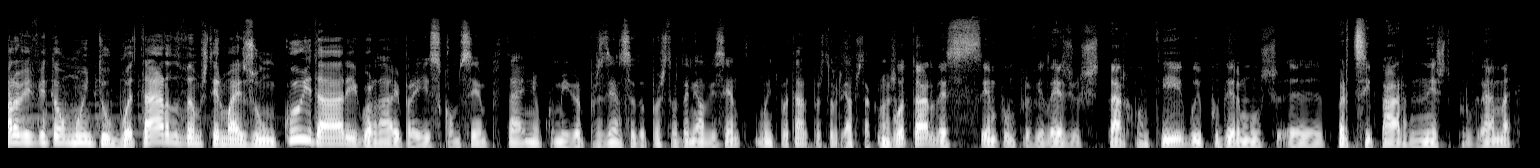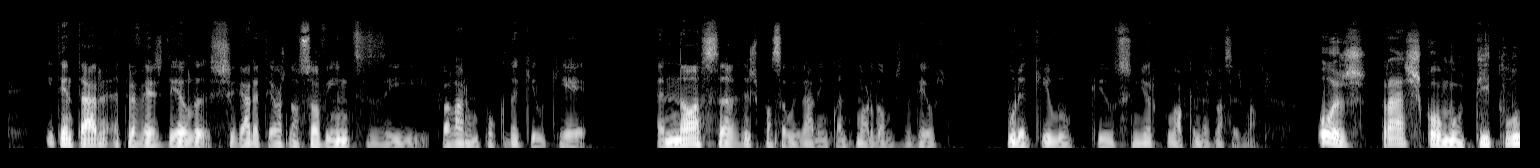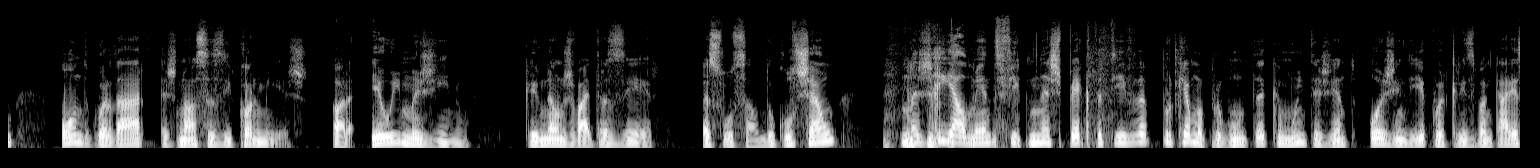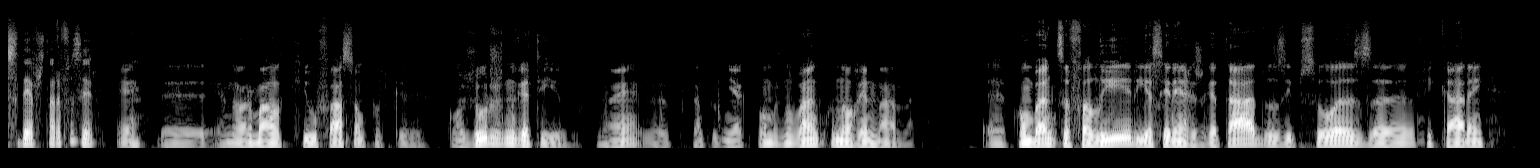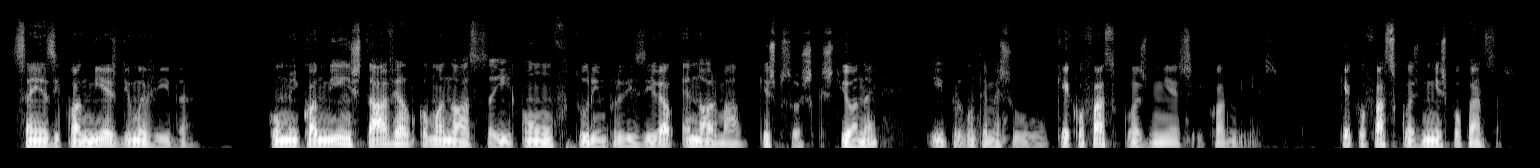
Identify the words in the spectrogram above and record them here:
Ora, vive então muito boa tarde. Vamos ter mais um Cuidar e Guardar, e para isso, como sempre, tenho comigo a presença do pastor Daniel Vicente. Muito boa tarde, pastor. Obrigado por estar connosco. Boa tarde, é sempre um privilégio estar contigo e podermos uh, participar neste programa e tentar, através dele, chegar até aos nossos ouvintes e falar um pouco daquilo que é a nossa responsabilidade enquanto mordomos de Deus por aquilo que o Senhor coloca nas nossas mãos. Hoje traz como título Onde guardar as nossas economias. Ora, eu imagino que não nos vai trazer a solução do colchão, mas realmente fico na expectativa, porque é uma pergunta que muita gente hoje em dia, com a crise bancária, se deve estar a fazer. É, é normal que o façam, porque com juros negativos, não é? Portanto, o dinheiro que pomos no banco não rende nada. Eh, com bancos a falir e a serem resgatados e pessoas a ficarem sem as economias de uma vida. Com uma economia instável como a nossa e com um futuro imprevisível, é normal que as pessoas questionem e perguntem: mas o que é que eu faço com as minhas economias? O que é que eu faço com as minhas poupanças?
